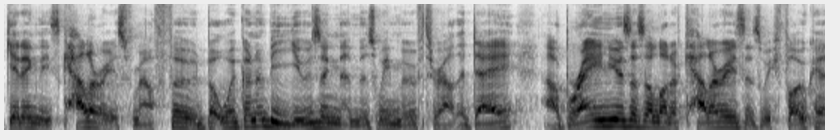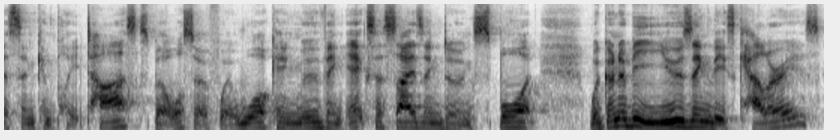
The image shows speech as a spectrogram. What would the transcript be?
getting these calories from our food, but we're going to be using them as we move throughout the day. Our brain uses a lot of calories as we focus and complete tasks, but also if we're walking, moving, exercising, doing sport, we're going to be using these calories.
